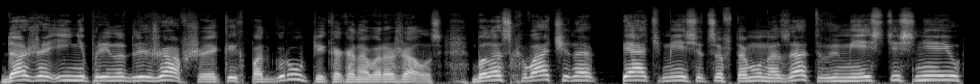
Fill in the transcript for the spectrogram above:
даже и не принадлежавшая к их подгруппе, как она выражалась, была схвачена пять месяцев тому назад вместе с нею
